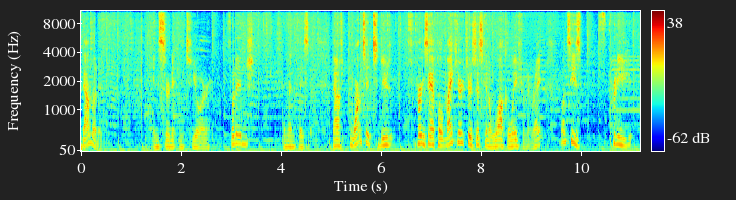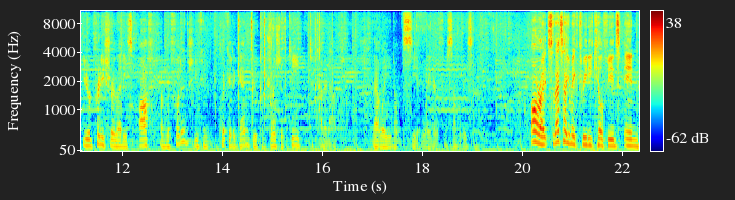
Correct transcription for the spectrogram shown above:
download it. Insert it into your footage, and then place it. Now if you want it to do, for example, my character is just going to walk away from it, right? Once he's pretty, you're pretty sure that he's off of the footage, you can click it again, do Control Shift T to cut it out. That way you don't see it later for some reason. Alright, so that's how you make 3D kill feeds in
